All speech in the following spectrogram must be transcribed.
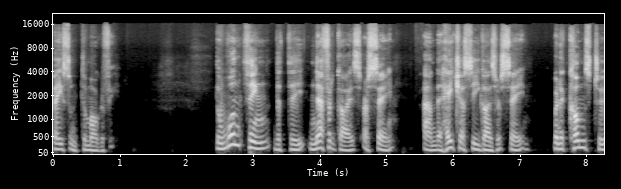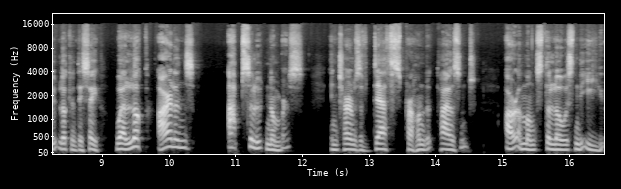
based on demography. The one thing that the NPHET guys are saying and the HSE guys are saying when it comes to looking at, they say, well, look, Ireland's absolute numbers in terms of deaths per 100,000 are amongst the lowest in the EU.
